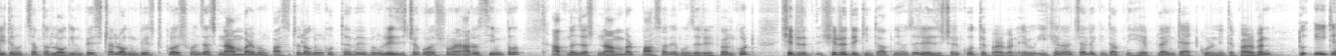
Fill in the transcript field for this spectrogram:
এইটা হচ্ছে আপনার লগ ইন পেজটা লগ ইন পেস্ট করার সময় জাস্ট নাম্বার এবং পাসওয়ার্ডটা লগ ইন করতে হবে এবং রেজিস্টার করার সময় আরও সিম্পল আপনার জাস্ট নাম্বার পাসওয়ার্ড এবং যে রেফারেল কোড সেটা সেটাতে কিন্তু আপনি হচ্ছে রেজিস্টার করতে পারবেন এবং এখানে চাইলে কিন্তু আপনি হেল্পলাইনটা অ্যাড করে নিতে পারবেন। তো এইটা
